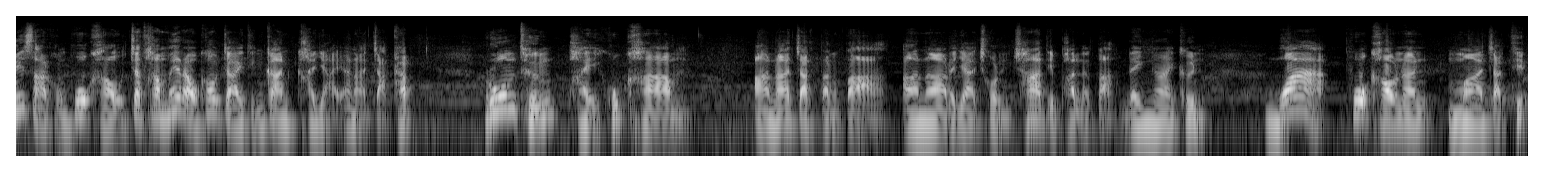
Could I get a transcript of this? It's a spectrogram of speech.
มิศาสตร์ของพวกเขาจะทำให้เราเข้าใจถึงการขยายอาณาจักรครับ รวมถึงภัยคุกคาม อาณาจักรต่างๆ อาณาระยะชนชาติพันธุ์ต่างๆ ได้ง่ายขึ้น ว่าพวกเขานั้นมาจากทิศ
